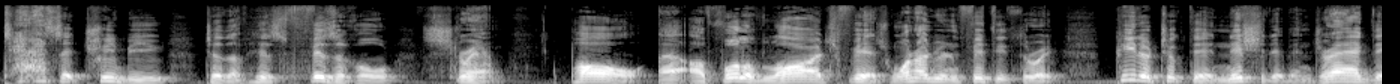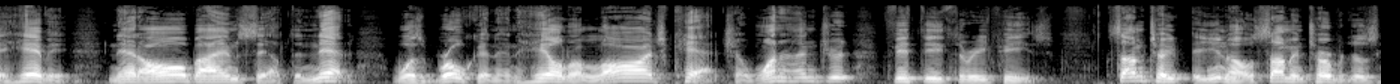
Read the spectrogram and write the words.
tacit tribute to the, his physical strength. Paul, uh, full of large fish, 153. Peter took the initiative and dragged the heavy net all by himself. The net was broken and held a large catch of 153 pieces. Some, you know, some interpreters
